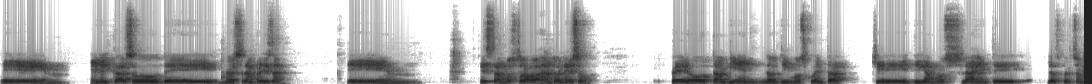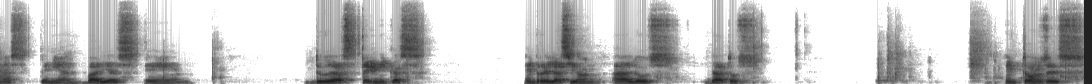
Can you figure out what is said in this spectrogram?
en el caso de nuestra empresa, estamos trabajando en eso pero también nos dimos cuenta que, digamos, la gente, las personas tenían varias eh, dudas técnicas en relación a los datos. Entonces,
